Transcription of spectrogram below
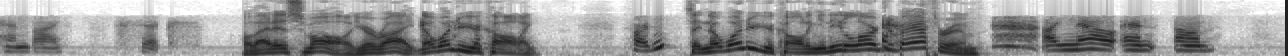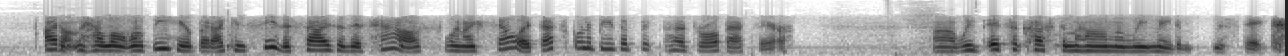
10 by 6. Well, that is small. You're right. No wonder you're calling. Pardon? Say, no wonder you're calling. You need a larger bathroom. I know, and um, I don't know how long I'll be here, but I can see the size of this house when I sell it. That's going to be the uh, drawback there. Uh, we it's a custom home, and we made a mistake.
